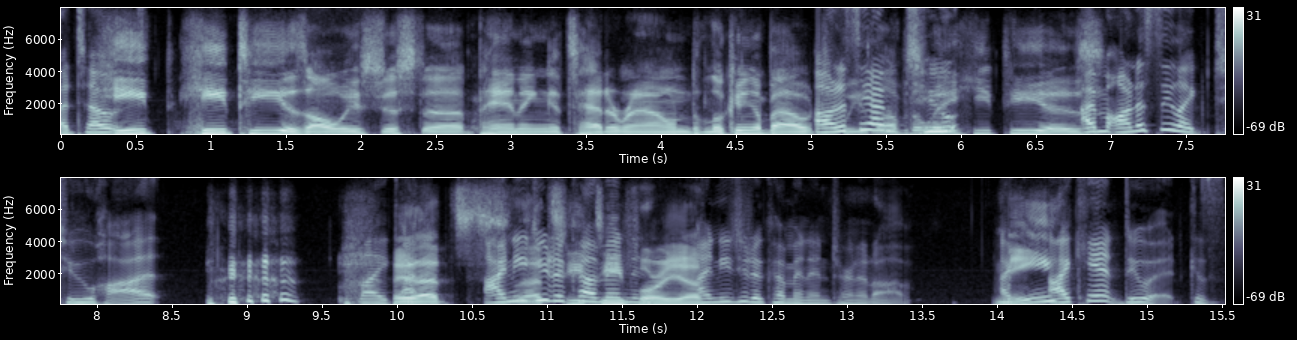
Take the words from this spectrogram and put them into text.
a tote. Heat Heat E is always just uh, panning its head around, looking about. Honestly, we I'm love the too- way Heat E is. I'm honestly like too hot Like Hey, I, that's I need you to come in. for and, you. I need you to come in and turn it off. I- Me? I, can't do it because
